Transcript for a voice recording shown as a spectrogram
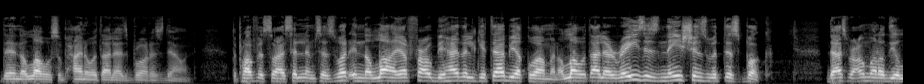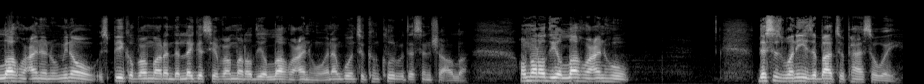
then Allah subhanahu wa ta'ala has brought us down. The Prophet ﷺ says what? Inna Allah yarfa'u bihadha al-kitab yaqwaman. Allah ta'ala raises nations with this book. That's where Umar radiallahu anhu, we know, speak of Umar and the legacy of Umar radiallahu anhu. And I'm going to conclude with this insha'allah. Umar radiallahu anhu, this is when he is about to pass away.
